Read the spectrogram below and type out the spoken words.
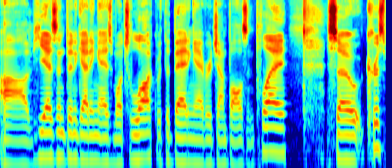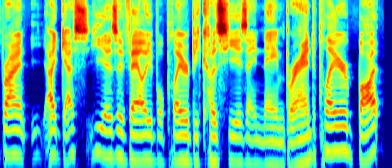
Uh, he hasn't been getting as much luck with the batting average on balls in play. So Kris Bryant, I guess he is a valuable player because he is a name brand player, but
